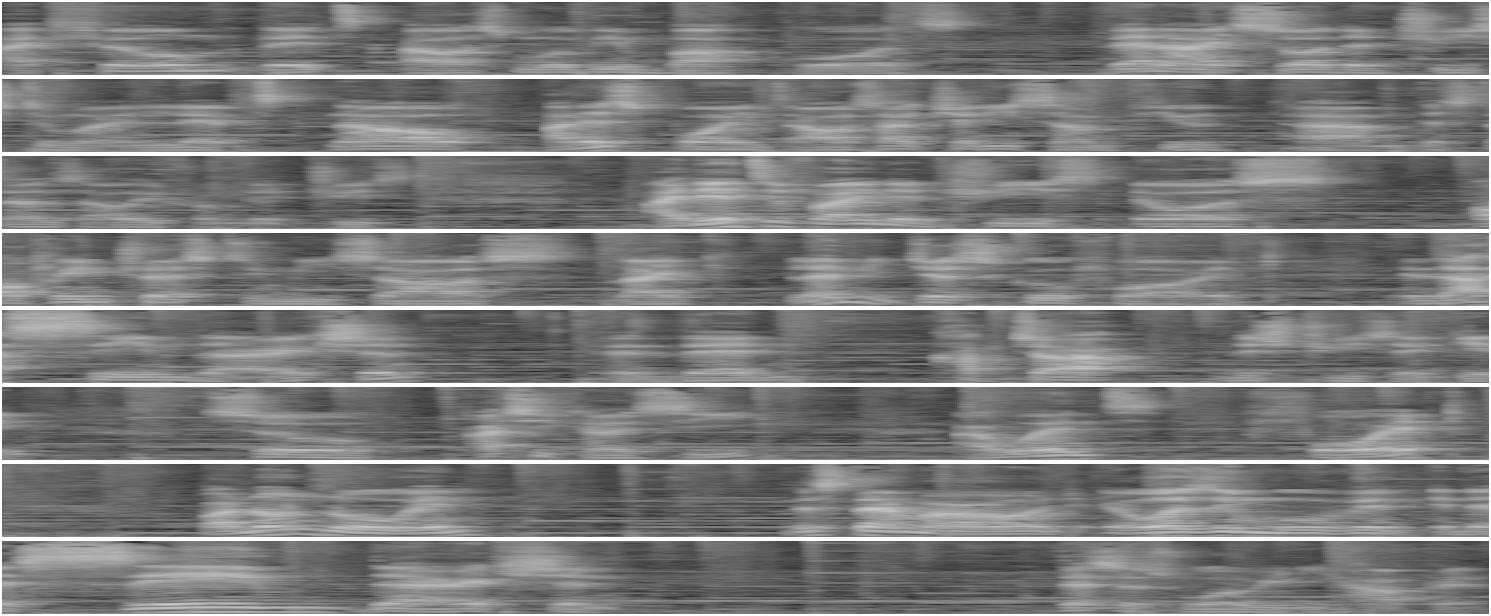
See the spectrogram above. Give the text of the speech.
I filmed it. I was moving backwards. Then I saw the trees to my left. Now at this point I was actually some few um, distance away from the trees. Identifying the trees it was of interest to me. So I was like let me just go for it in that same direction and then capture these trees again so as you can see I went forward but not knowing this time around it wasn't moving in the same direction. This is what really happened.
